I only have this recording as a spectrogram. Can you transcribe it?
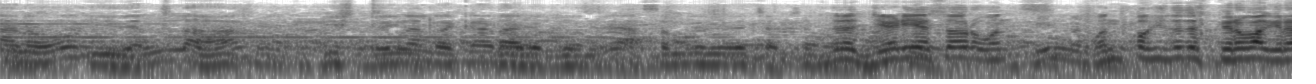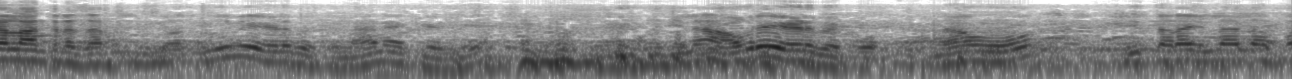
ನಾನು ಇದೆಲ್ಲ ಹಿಸ್ಟ್ರಿನಲ್ಲಿ ರೆಕಾರ್ಡ್ ಆಗಬೇಕು ಅಂದರೆ ಅಸೆಂಬ್ಲಿನಲ್ಲಿ ಚರ್ಚೆ ಅಂದ್ರೆ ಜೆಡಿಎಸ್ ಅವರು ಅವ್ರು ಒಂದ್ ಪಕ್ಷದ ಜೊತೆ ಸ್ಥಿರವಾಗಿರಲ್ಲ ಅಂತಾರೆ ಸರ್. ನೀವೇ ಹೇಳಬೇಕು ನಾನೇ ಯಾಕೆ ಹೇಳಿ? ಇಲ್ಲ ಅವರೇ ಹೇಳಬೇಕು. ನಾವು ಈ ತರ ಇಲ್ಲ ಇಲ್ಲಪ್ಪ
